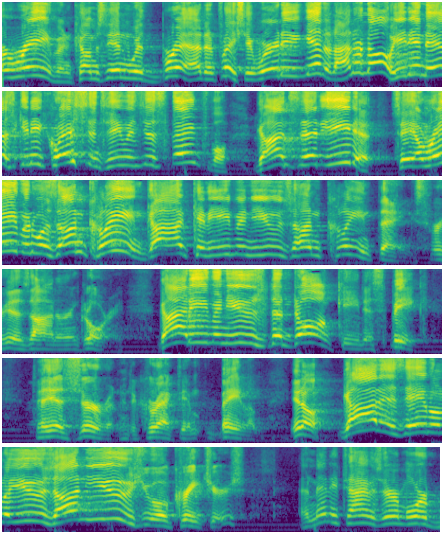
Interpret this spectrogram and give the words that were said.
A raven comes in with bread and flesh. Say, where did he get it? I don't know. He didn't ask any questions. He was just thankful. God said, eat it. Say, a raven was unclean. God can even use unclean things for his honor and glory. God even used the donkey to speak to his servant and to correct him, Balaam. You know, God is able to use unusual creatures, and many times they're more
